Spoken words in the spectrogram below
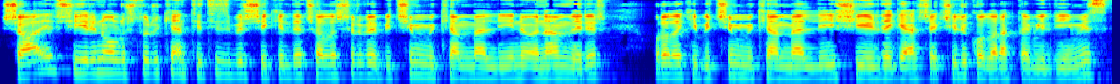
Şair şiirini oluştururken titiz bir şekilde çalışır ve biçim mükemmelliğine önem verir. Buradaki biçim mükemmelliği şiirde gerçekçilik olarak da bildiğimiz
